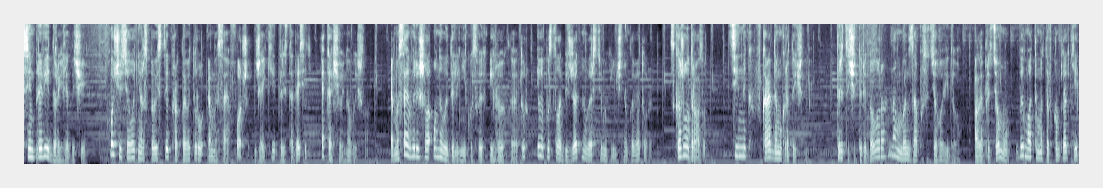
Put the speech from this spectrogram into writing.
Усім привіт, дорогі глядачі! Хочу сьогодні розповісти про клавіатуру MSI Forge JK310, яка щойно вийшла. MSI вирішила оновити лінійку своїх ігрових клавіатур і випустила бюджетну версію механічної клавіатури. Скажу одразу, цінник вкрай демократичний 34 долара на момент запису цього відео. Але при цьому ви матимете в комплекті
